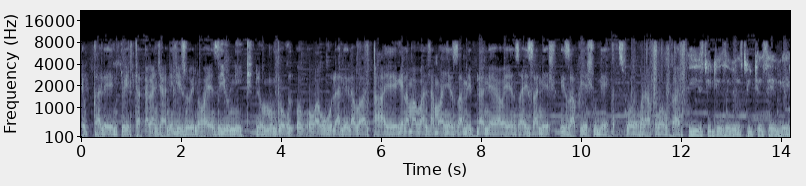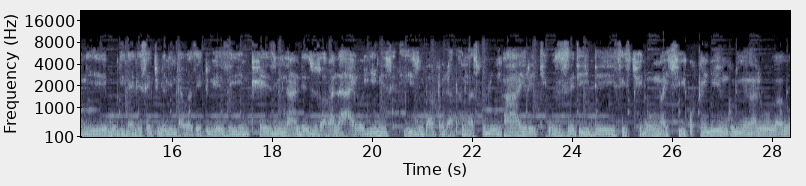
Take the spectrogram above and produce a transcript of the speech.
ekuqaleni. Uyelithatha kanjani ilizwe wena wayenza i-unity lo muntu owakubulalela abantu. Ayekela yekela amabandla amanye zame iplani yayo abayenza izani izaphu yehluleka. Sibonge khonapho kwakugani iyi-studio seven studio seven yebo lina elisethulela indaba zethu ezinhle ezimnandi ezizwakalayo. Yini izimbabwe lapha nxa sikhuluma? Hhayi iredio zisethile sisitshela okungayisikho. Ngibuye ngikhulume ngalowo baba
